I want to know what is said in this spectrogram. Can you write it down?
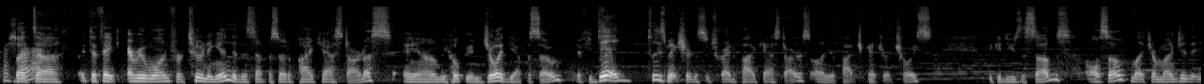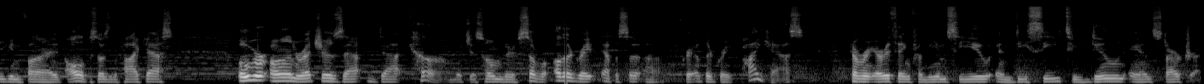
For sure. But uh, I'd like to thank everyone for tuning into this episode of Podcast Stardust, and we hope you enjoyed the episode. If you did, please make sure to subscribe to Podcast Stardust on your podcatcher of choice. We could use the subs. Also, I'd like to remind you that you can find all episodes of the podcast over on retrozap.com, which is home to several other great episode, uh, great other great podcasts covering everything from the MCU and DC to Dune and Star Trek.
